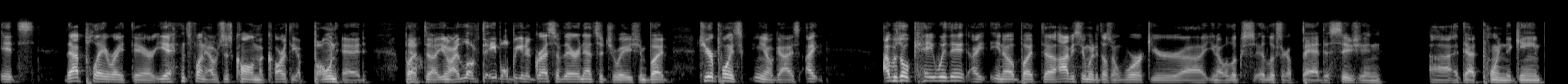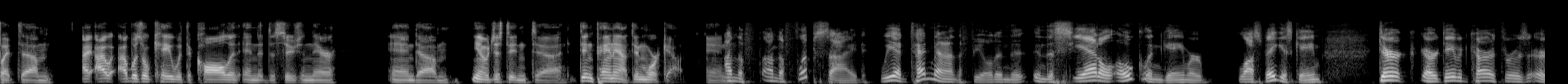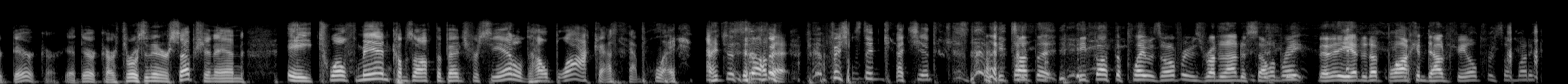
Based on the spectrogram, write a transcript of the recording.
it's that play right there yeah it's funny I was just calling McCarthy a bonehead but yeah. uh, you know I love Daboll being aggressive there in that situation but to your points you know guys I I was okay with it. I you know, but uh, obviously when it doesn't work, you're uh, you know it looks it looks like a bad decision uh, at that point in the game. But um, I, I, I was okay with the call and, and the decision there, and um, you know, it just didn't uh, didn't pan out, didn't work out. And on the on the flip side, we had ten men on the field in the in the Seattle Oakland game or Las Vegas game. Derek or David Carr throws or Derek Carr, yeah, Derek Carr throws an interception, and a 12th man comes off the bench for Seattle to help block on that play. I just saw that. Officials didn't catch it. he thought that he thought the play was over. He was running on to celebrate. Then he ended up blocking downfield for somebody.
